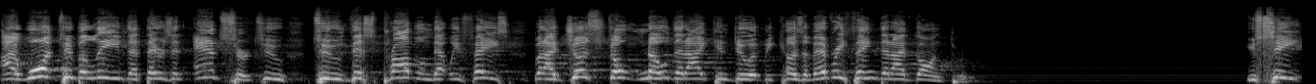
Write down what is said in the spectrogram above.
I want to believe that there's an answer to, to this problem that we face, but I just don't know that I can do it because of everything that I've gone through. You see,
